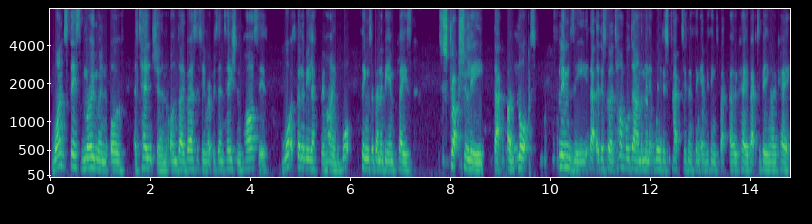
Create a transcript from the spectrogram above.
Once this moment of attention on diversity and representation passes, what's going to be left behind? What things are going to be in place structurally that are not flimsy, that are just going to tumble down the minute we're distracted and think everything's back okay, back to being okay?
